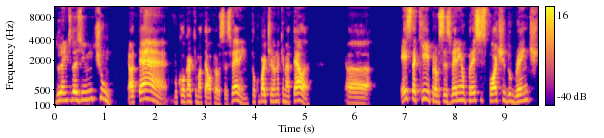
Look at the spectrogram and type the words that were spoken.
durante 2021. Eu até vou colocar aqui uma tela para vocês verem. Estou compartilhando aqui minha tela. Uh, esse daqui, para vocês verem, é o preço spot do Brent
